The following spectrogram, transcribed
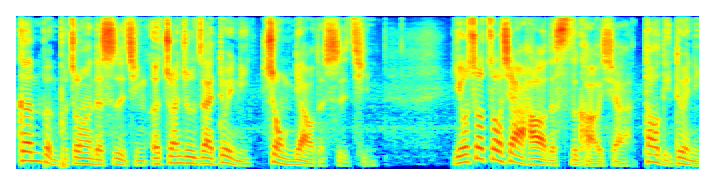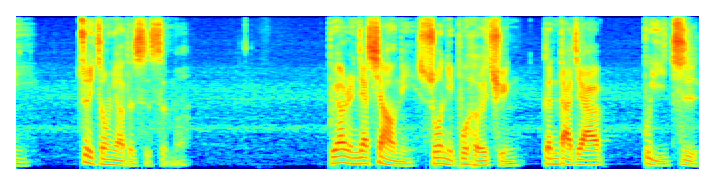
根本不重要的事情，而专注在对你重要的事情。有时候坐下来好好的思考一下，到底对你最重要的是什么？不要人家笑你说你不合群，跟大家不一致，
